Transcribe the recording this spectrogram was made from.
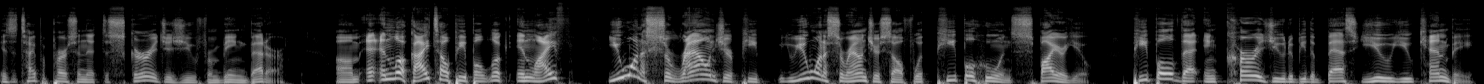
is the type of person that discourages you from being better, um, and, and look, I tell people, look, in life, you want to surround your people, you want to surround yourself with people who inspire you, people that encourage you to be the best you you can be,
